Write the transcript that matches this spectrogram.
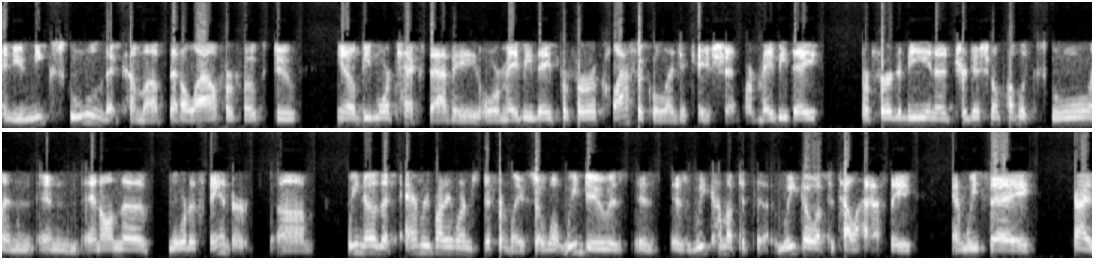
and unique schools that come up that allow for folks to, you know, be more tech savvy, or maybe they prefer a classical education, or maybe they prefer to be in a traditional public school and and and on the Florida standards. Um, we know that everybody learns differently. So what we do is is is we come up to we go up to Tallahassee and we say, guys,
